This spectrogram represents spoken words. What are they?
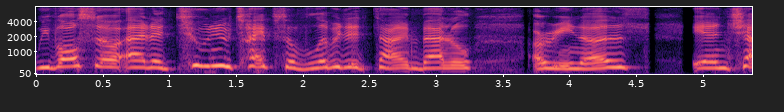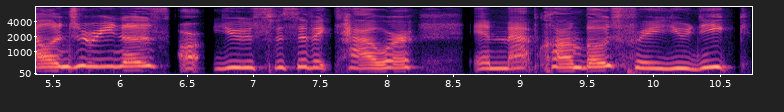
We've also added two new types of limited time battle arenas and challenge arenas are, use specific tower and map combos for a unique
